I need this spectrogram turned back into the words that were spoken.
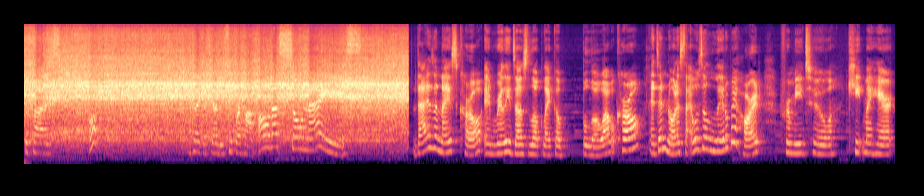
Because, oh, I feel like it's gonna be super hot. Oh, that's so nice. That is a nice curl. It really does look like a blowout curl. I did notice that it was a little bit hard for me to keep my hair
